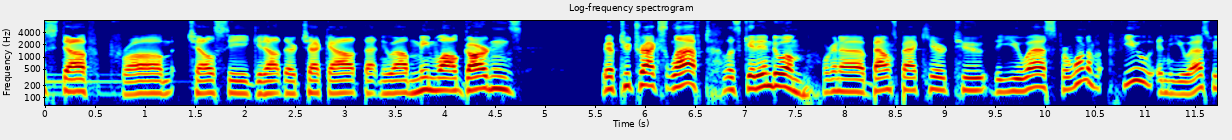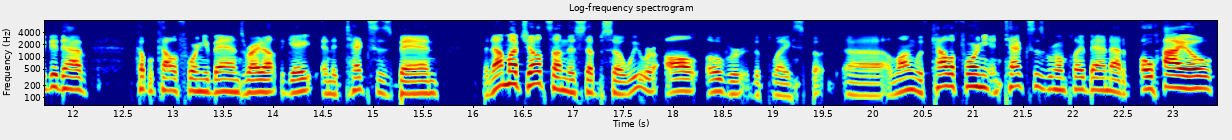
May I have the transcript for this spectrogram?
New stuff from Chelsea. Get out there, check out that new album. Meanwhile, Gardens. We have two tracks left. Let's get into them. We're going to bounce back here to the U.S. For one of a few in the U.S., we did have a couple California bands right out the gate and a Texas band, but not much else on this episode. We were all over the place. But uh, along with California and Texas, we're going to play a band out of Ohio.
